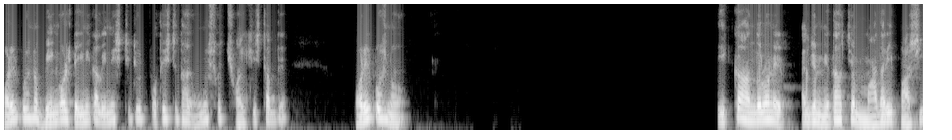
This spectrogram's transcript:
পরের প্রশ্ন, বেঙ্গল টেকনিক্যাল ইনস্টিটিউট প্রতিষ্ঠিত হয় উনিশশো ছয় খ্রিস্টাব্দে। পরের প্রশ্ন, ইক্কা আন্দোলনের একজন নেতা হচ্ছে মাদারি পাশি।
